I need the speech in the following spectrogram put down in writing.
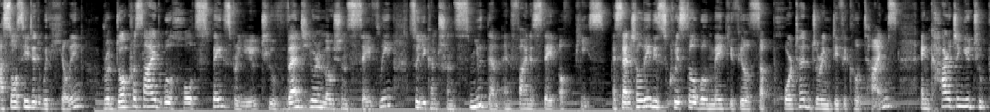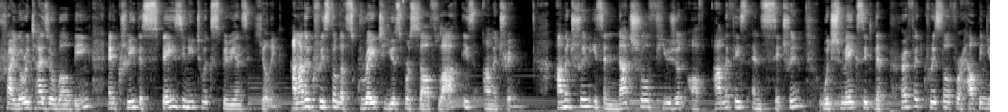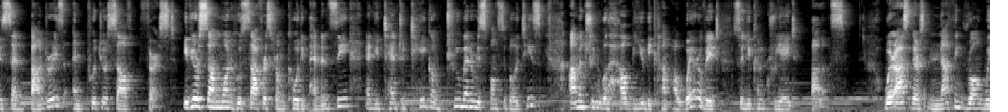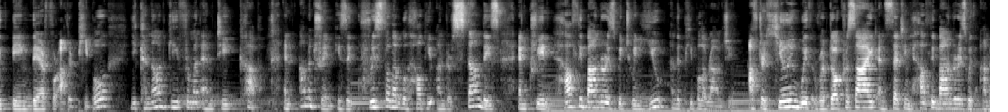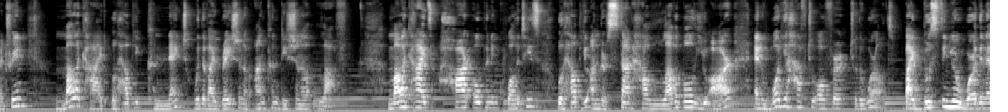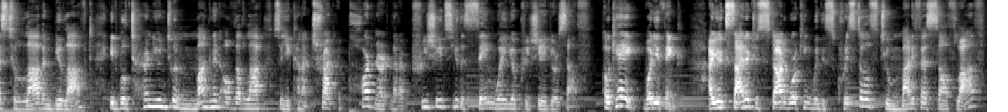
Associated with healing, rhodochrosite will hold space for you to vent your emotions safely so you can transmute them and find a state of peace. Essentially, this crystal will make you feel supported during difficult times, encouraging you to prioritize your well-being and create the space you need to experience healing. Another crystal that's great to use for self-love is ametrine. Ametrine is a natural fusion of amethyst and citrine, which makes it the perfect crystal for helping you set boundaries and put yourself first. If you're someone who suffers from codependency and you tend to take on too many responsibilities, Ametrine will help you become aware of it so you can create balance. Whereas there's nothing wrong with being there for other people, you cannot give from an empty cup. And ametrine is a crystal that will help you understand this and create healthy boundaries between you and the people around you. After healing with rhodochrosite and setting healthy boundaries with ametrine, malachite will help you connect with the vibration of unconditional love. Malachite's heart-opening qualities will help you understand how lovable you are and what you have to offer to the world. By boosting your worthiness to love and be loved, it will turn you into a magnet of that love so you can attract a partner that appreciates you the same way you appreciate yourself. Okay, what do you think? Are you excited to start working with these crystals to manifest self-love?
